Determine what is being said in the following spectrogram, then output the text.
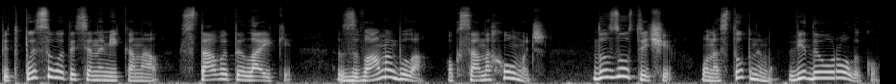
підписуватися на мій канал, ставити лайки. З вами була Оксана Хомич. До зустрічі у наступному відеоролику.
